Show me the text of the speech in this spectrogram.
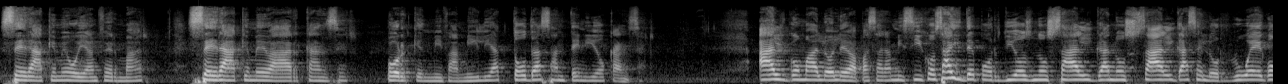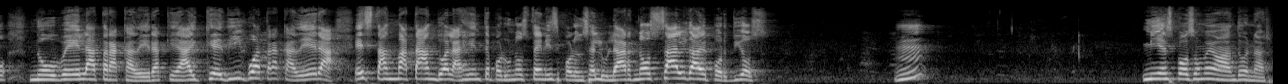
¿Será que me voy a enfermar? ¿Será que me va a dar cáncer? Porque en mi familia todas han tenido cáncer. Algo malo le va a pasar a mis hijos. Ay, de por Dios, no salga, no salga, se lo ruego. No ve la atracadera que hay. ¿Qué digo atracadera? Están matando a la gente por unos tenis y por un celular. No salga de por Dios. ¿Mm? Mi esposo me va a abandonar.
